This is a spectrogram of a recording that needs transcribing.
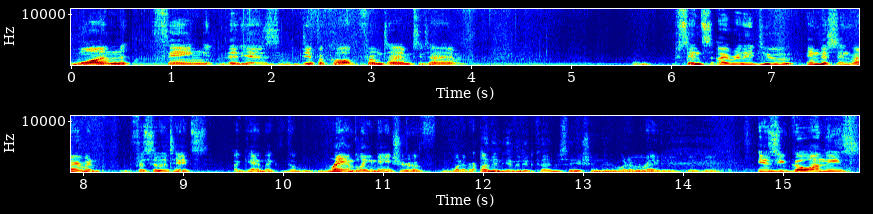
man. One thing that is difficult from time to time, since I really do, and this environment facilitates, again, like the rambling nature of whatever, uninhibited conversation or whatever, right? Mm-hmm. Is you go on these,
